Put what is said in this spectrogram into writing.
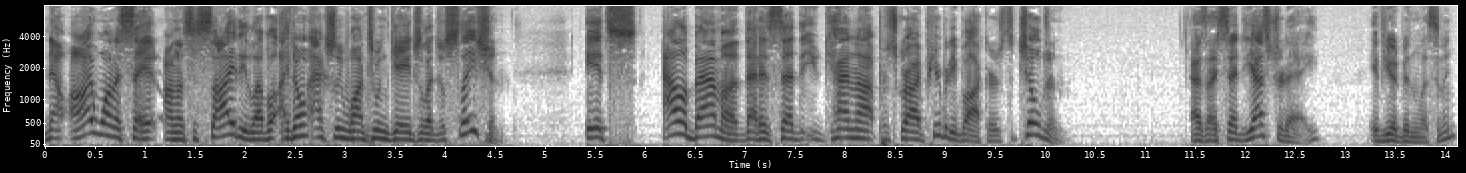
Now, I want to say it on a society level. I don't actually want to engage legislation. It's Alabama that has said that you cannot prescribe puberty blockers to children. As I said yesterday, if you had been listening,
